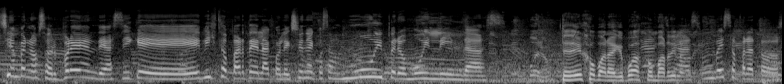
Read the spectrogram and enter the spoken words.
siempre nos sorprende, así que he visto parte de la colección de cosas muy, pero muy lindas. Bueno, te dejo para que puedas compartirla. Gracias, Un beso para todos.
